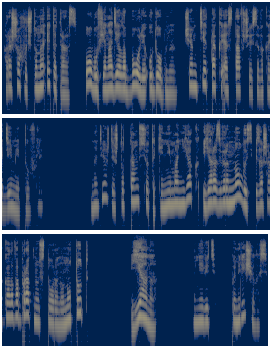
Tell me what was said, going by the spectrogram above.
Хорошо хоть, что на этот раз обувь я надела более удобную, чем те так и оставшиеся в академии туфли. В надежде, что там все таки не маньяк, я развернулась и зашагала в обратную сторону, но тут... Яна! Мне ведь померещилось?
